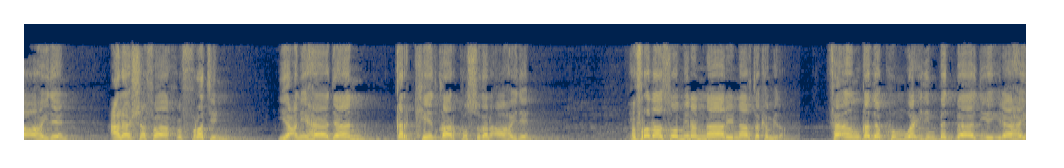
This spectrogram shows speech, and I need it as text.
a ahaydeen calaa shafaa xufratin yacnii haadaan qarkeed qaar ku sugan a ahaydeen. Xufradaasoo min annaari naarta ka mid a. Fa anqadakum waa idin badbaadiyey ilaahay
